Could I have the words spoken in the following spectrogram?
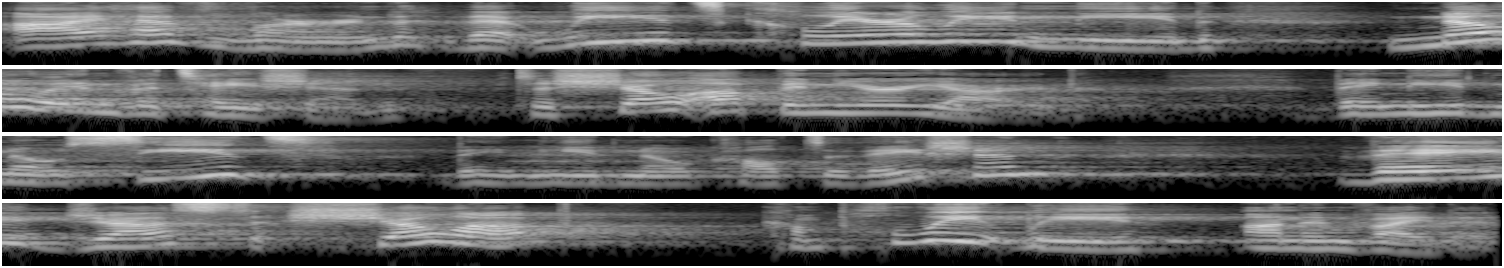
I have learned that weeds clearly need no invitation to show up in your yard. They need no seeds, they need no cultivation. They just show up completely uninvited.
